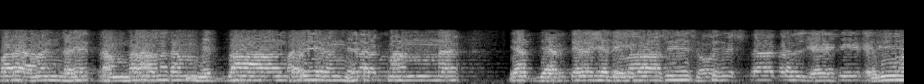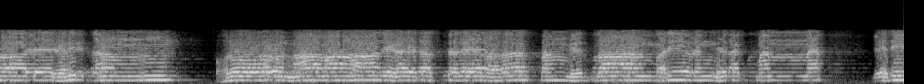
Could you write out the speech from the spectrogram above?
परमञ्जनित्रम् भ्रामतम् विद्वान् परिरङ्घितक्मन् यद्यर्जयदिवासि सुशिष्टकल्येषि यदीवाते जनित्रम्। पुरोर्नामादिहरितस्य देवतस्तम् विद्वान् परिवृङ्घितक्मन् यदि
